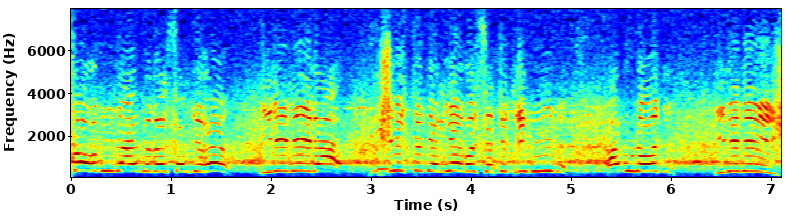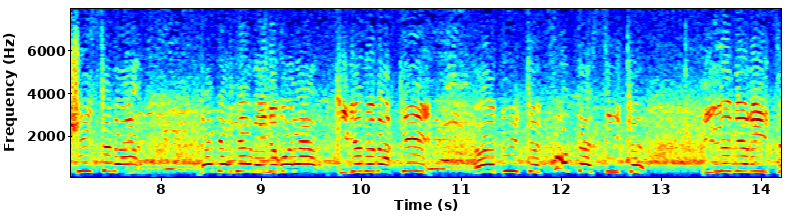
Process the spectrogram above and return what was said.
formidable, Vincent Guérin Il est né là, juste derrière cette tribune, à Boulogne. Il est né juste là, là derrière, et le voilà qui vient de marquer un but fantastique. Il le mérite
